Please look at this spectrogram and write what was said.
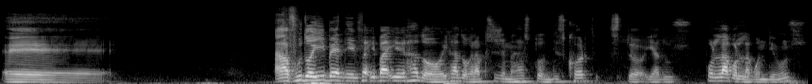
Ε, αφού το είπε, είπα- είπα- είχα το, είχα το γράψει και μέσα στο Discord στο, για τους πολλά πολλά κοντινούς,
